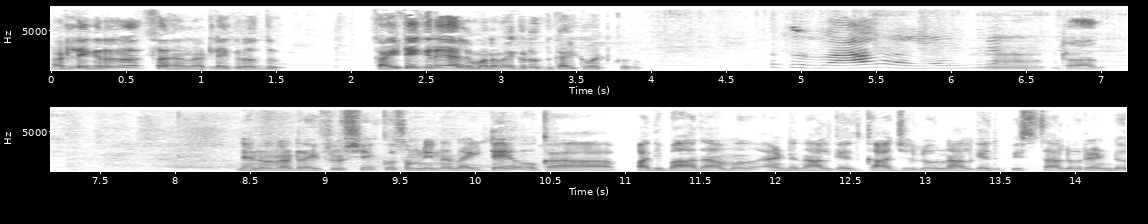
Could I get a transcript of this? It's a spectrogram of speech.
అట్లా ఎగరరాదు సహన్ అట్లా ఎగరొద్దు. కైట్ ఎగిరేయాలి మనం ఎగరొద్దు కైట్ పట్టుకుని. ఉమ్, రాదు. నేను నా డ్రై ఫ్రూట్ షేక్ కోసం నిన్న నైటే ఒక పది బాదాము అండ్ నాలుగైదు కాజులు నాలుగైదు పిస్తాలు రెండు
